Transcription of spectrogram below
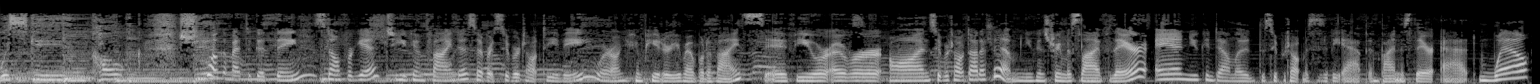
whiskey and coke. Welcome back to Good Things. Don't forget, you can find us over at Supertalk TV. We're on your computer, your mobile device. If you are over on supertalk.fm, you can stream us live there and you can download the Supertalk Mississippi app and find us there at well.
